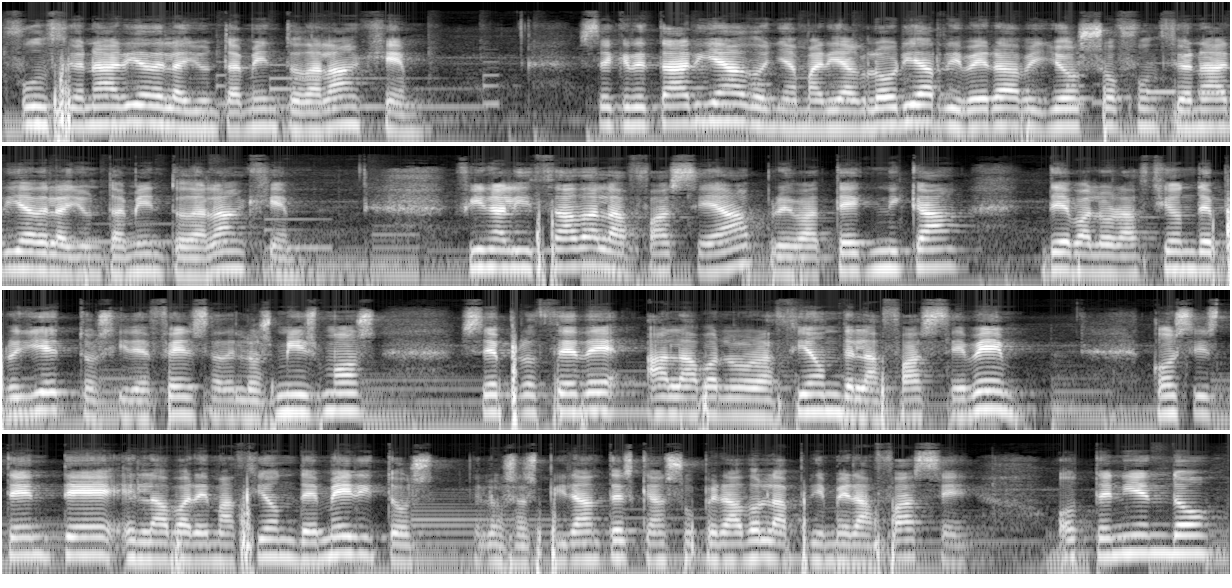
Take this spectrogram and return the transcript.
funcionaria del Ayuntamiento de Alange. Secretaria, doña María Gloria Rivera Belloso, funcionaria del Ayuntamiento de Alange. Finalizada la fase A, prueba técnica de valoración de proyectos y defensa de los mismos, se procede a la valoración de la fase B, consistente en la baremación de méritos de los aspirantes que han superado la primera fase, obteniendo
